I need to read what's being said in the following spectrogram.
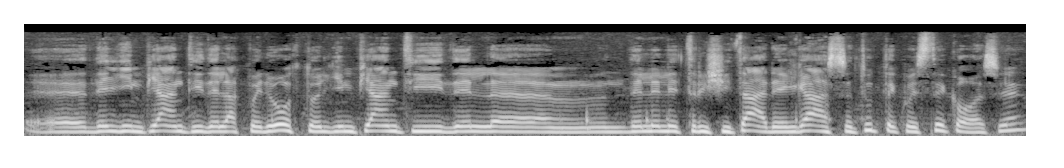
eh, degli impianti dell'acquedotto, gli impianti del, dell'elettricità, del gas, tutte queste cose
